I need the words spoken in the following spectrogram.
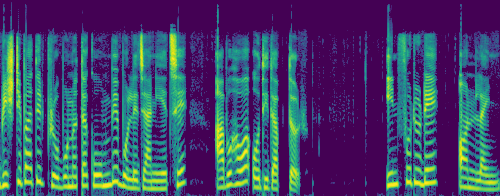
বৃষ্টিপাতের প্রবণতা কমবে বলে জানিয়েছে আবহাওয়া অধিদপ্তর। Infotoday online.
